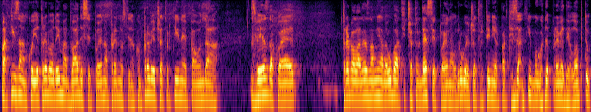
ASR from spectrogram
Partizan koji je trebao da ima 20 pojena prednosti nakon prve četvrtine, pa onda Zvezda koja je trebala, ne znam nija, da ubaci 40 pojena u drugoj četvrtini, jer Partizan nije mogo da prevede loptu.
